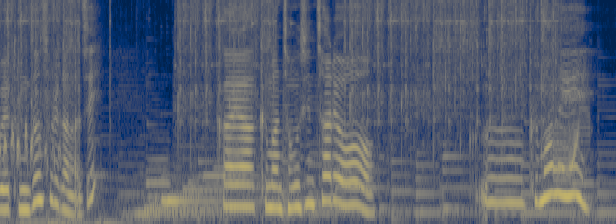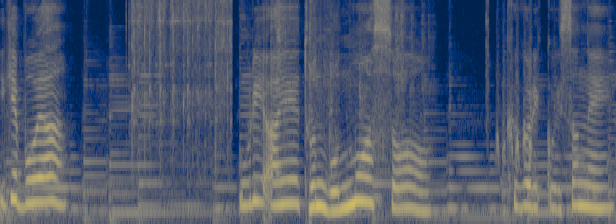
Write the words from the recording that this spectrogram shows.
왜 동전 소리가 나지? 가야 그만 정신 차려. 그, 그만해. 이게 뭐야? 우리 아예 돈 못 모았어. 그걸 잊고 있었네.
